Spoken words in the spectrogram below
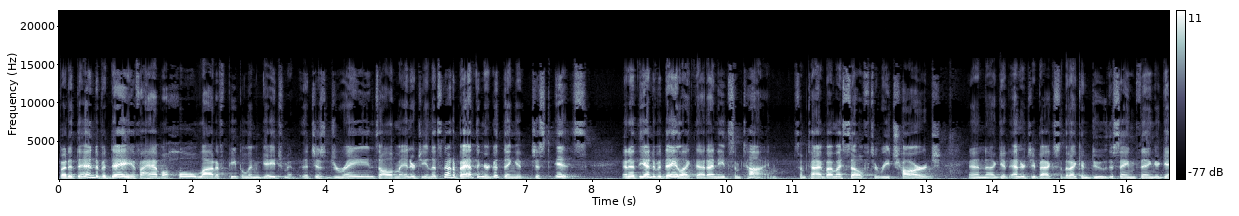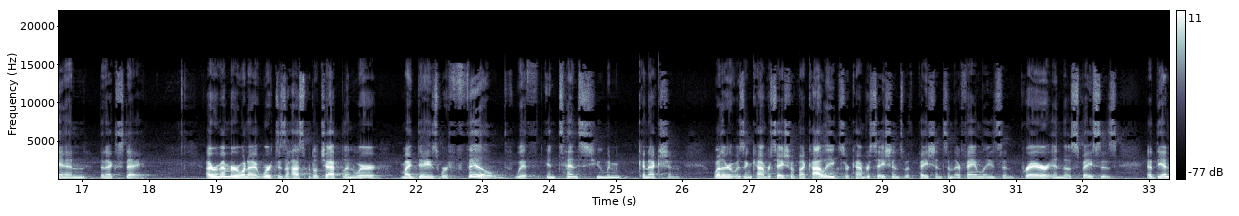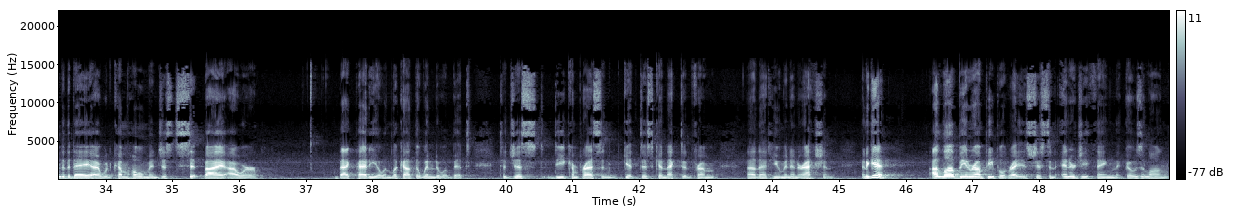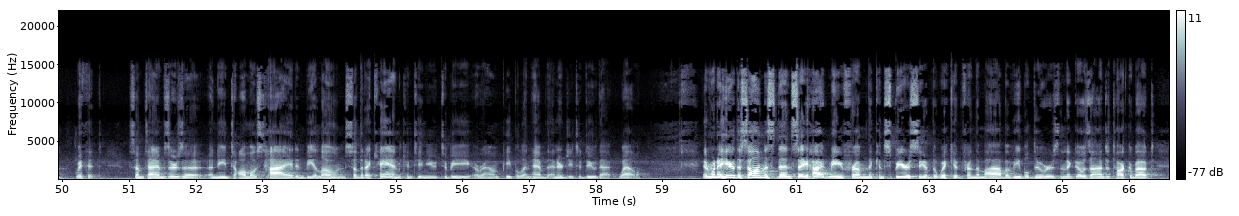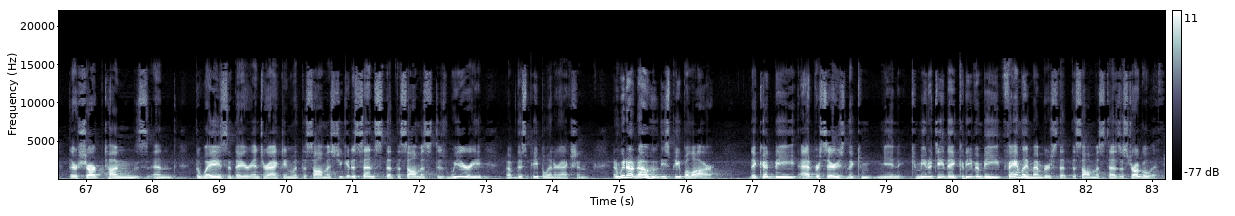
But at the end of a day, if I have a whole lot of people engagement, it just drains all of my energy. And that's not a bad thing or a good thing, it just is. And at the end of a day like that, I need some time, some time by myself to recharge and uh, get energy back so that I can do the same thing again the next day. I remember when I worked as a hospital chaplain where my days were filled with intense human connection whether it was in conversation with my colleagues or conversations with patients and their families and prayer in those spaces. At the end of the day, I would come home and just sit by our back patio and look out the window a bit to just decompress and get disconnected from uh, that human interaction. And again, I love being around people, right? It's just an energy thing that goes along with it. Sometimes there's a, a, need to almost hide and be alone so that I can continue to be around people and have the energy to do that well. And when I hear the psalmist then say, Hide me from the conspiracy of the wicked, from the mob of evildoers, and it goes on to talk about their sharp tongues and the ways that they are interacting with the psalmist, you get a sense that the psalmist is weary of this people interaction. And we don't know who these people are. They could be adversaries in the community. They could even be family members that the psalmist has a struggle with.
